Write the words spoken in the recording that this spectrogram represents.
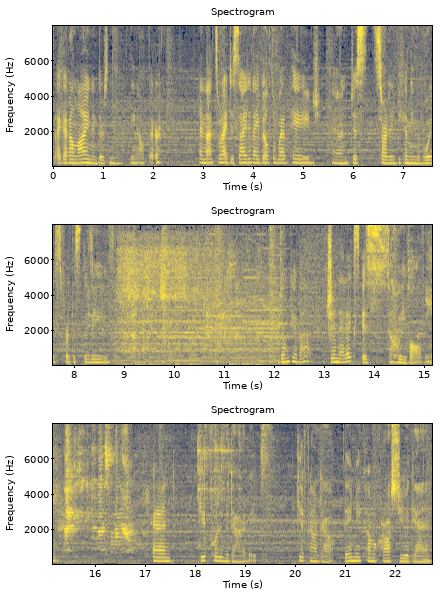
So I got online and there's nothing out there. And that's when I decided I built a web page and just started becoming the voice for this disease. Don't give up. Genetics is so evolving. And get put in the database. Get found out. They may come across you again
